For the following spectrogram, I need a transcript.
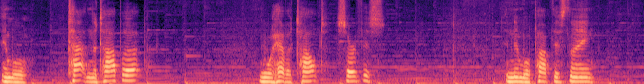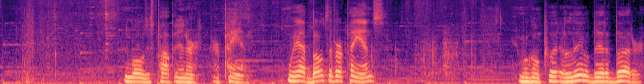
And we'll tighten the top up. We'll have a taut surface and then we'll pop this thing and we'll just pop it in our, our pan. We have both of our pans and we're going to put a little bit of butter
